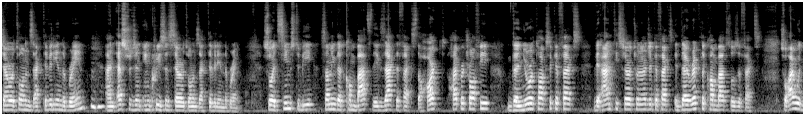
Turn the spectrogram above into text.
serotonin's activity in the brain, and estrogen increases serotonin's activity in the brain. So it seems to be something that combats the exact effects: the heart hypertrophy, the neurotoxic effects, the anti-serotonergic effects. It directly combats those effects. So I would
